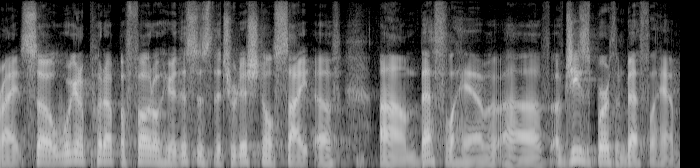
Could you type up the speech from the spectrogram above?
right? So we're going to put up a photo here. This is the traditional site of um, Bethlehem, of, of Jesus' birth in Bethlehem.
